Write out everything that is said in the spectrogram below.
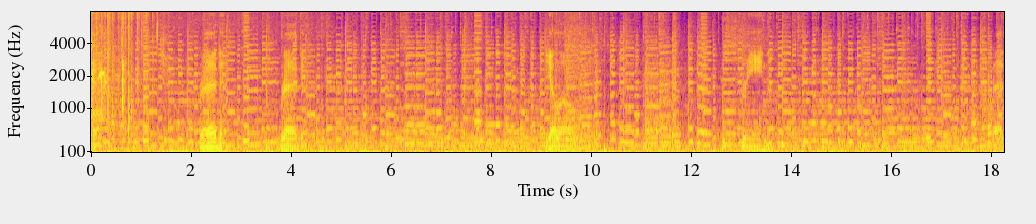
Okay. Red. Red. Yellow. Green. Red.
